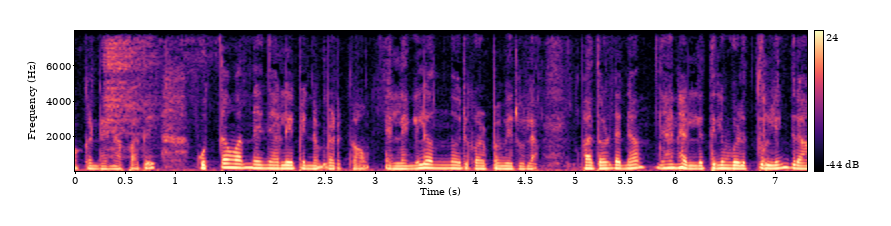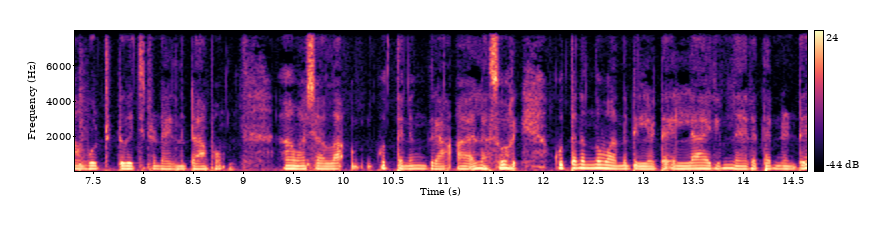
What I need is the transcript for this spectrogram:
ഒക്കെ ഉണ്ടായിരുന്നു. അപ്പോൾ അത് കുത്തം വന്നു കഴിഞ്ഞാൽ പിന്നെ പെടുക്കാവും. അല്ലെങ്കിൽ ഒന്നും ഒരു കുഴപ്പം വരില്ല. അപ്പോൾ അതുകൊണ്ട് തന്നെ ഞാൻ എല്ലാത്തിലും വെളുത്തുള്ളിയും ഗ്രാമ്പും ഇട്ടിട്ട് വെച്ചിട്ടുണ്ടായിരുന്നു കേട്ടോ. അപ്പം മഷാല്ല കുത്തനും ഗ്രാ അല്ല സോറി കുത്തനൊന്നും വന്നിട്ടില്ല കേട്ടോ. എല്ലാ അരിയും നേരെ തന്നെ ഉണ്ട്.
